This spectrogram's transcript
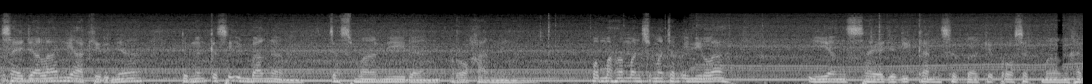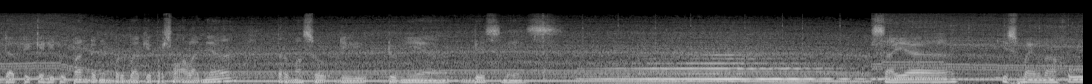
saya jalani akhirnya dengan keseimbangan jasmani dan rohani. Pemahaman semacam inilah yang saya jadikan sebagai proses menghadapi kehidupan dengan berbagai persoalannya termasuk di dunia bisnis. Saya Ismail Nahu,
